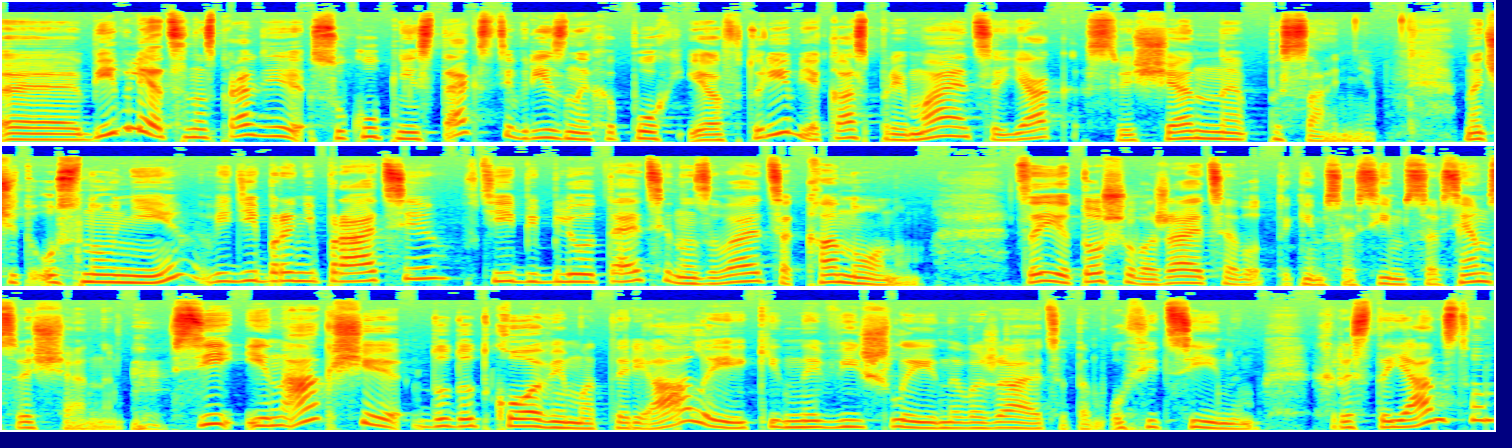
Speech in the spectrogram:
е, Біблія це насправді сукупність текстів різних епох і авторів, яка сприймається як священне писання. Значить, основні відібрані праці в тій бібліотеці називаються каноном. Це є то, що вважається от таким совсім, совсім священним. Всі інакші додаткові матеріали, які не війшли і не вважаються там офіційним християнством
